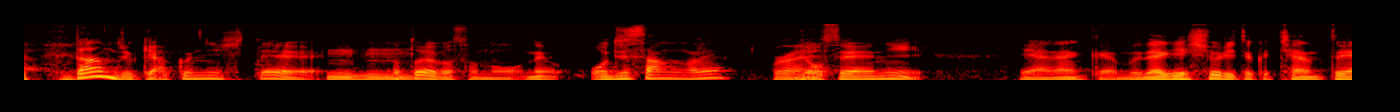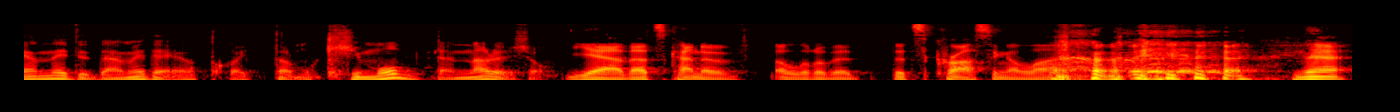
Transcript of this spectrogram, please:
男女逆にして、例えばそのねおじさんがね.女性にいやなんか無駄毛処理とかちゃんとやんないとダメだよとか言ったらもうキモみたいになるでしょ Yeah, that's kind of a little bit, that's crossing a line. ね.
